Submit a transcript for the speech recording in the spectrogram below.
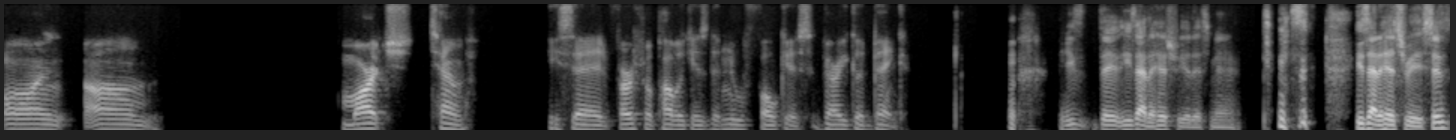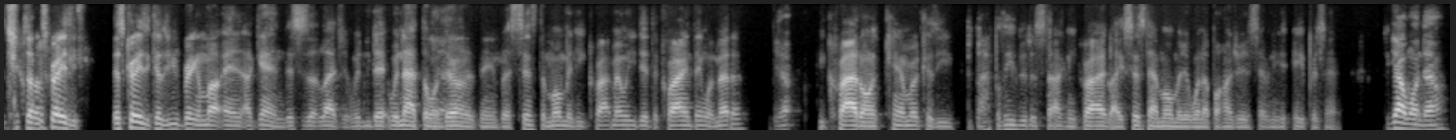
Uh, On um March 10th, he said First Republic is the new focus, very good bank. He's they, he's had a history of this, man. he's had a history since. So it's crazy. It's crazy because you bring him up, and again, this is a legend. We're, we're not throwing Yeah. dirt on his name, but since the moment he cried, remember he did the crying thing with Meta. Yep. He cried on camera because he, I believe, did the stock, and he cried. Like since that moment, it went up 178 percent. You got one down.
